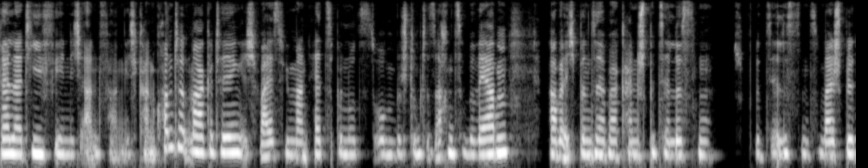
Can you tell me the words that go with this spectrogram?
relativ wenig anfangen. Ich kann Content Marketing, ich weiß, wie man Ads benutzt, um bestimmte Sachen zu bewerben, aber ich bin selber keine Spezialisten, Spezialisten zum Beispiel,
